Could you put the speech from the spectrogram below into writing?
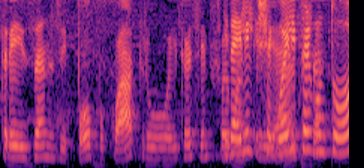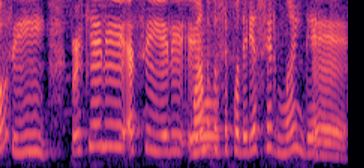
três anos e pouco, quatro, o Heitor sempre foi E daí ele criança. chegou e perguntou? Sim, porque ele, assim, ele... Quando eu, você poderia ser mãe dele? É,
